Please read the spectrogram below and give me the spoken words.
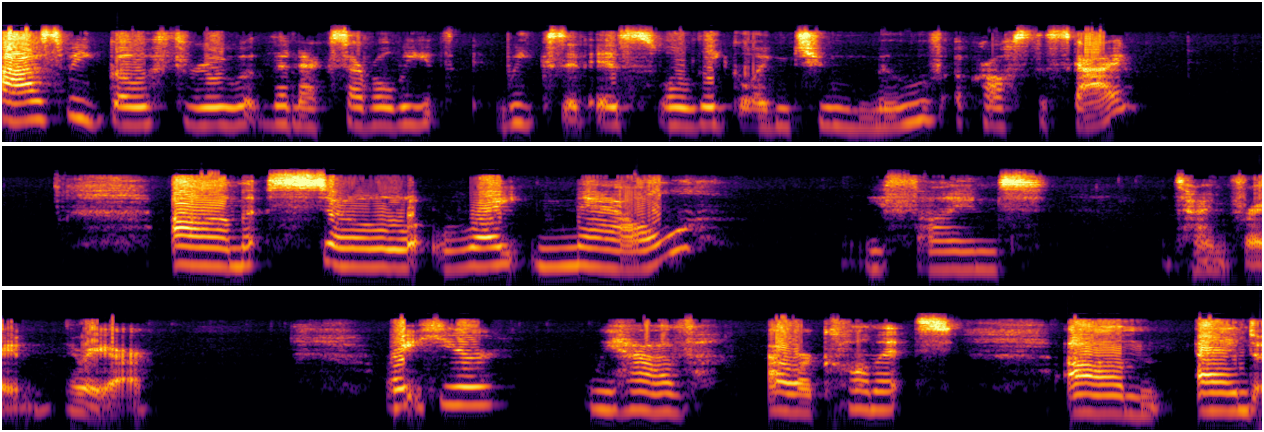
as we go through the next several weeks, weeks, it is slowly going to move across the sky. Um, so right now, let me find the time frame. There we are. Right here, we have our comet, um, and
